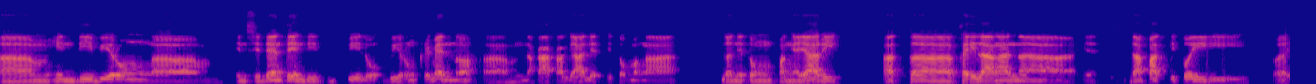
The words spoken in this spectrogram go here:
um, hindi birong uh, insidente, hindi biro, birong krimen. No? Um, nakakagalit itong mga ganitong pangyayari at uh, kailangan na uh, dapat ito ay uh,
